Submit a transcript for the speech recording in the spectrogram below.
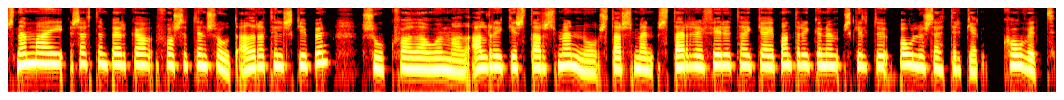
Snemma í september gaf fósittin sót aðra tilskipun, svo hvað á um að alreiki starfsmenn og starfsmenn stærri fyrirtækja í bandaríkunum skildu bólusettir gegn COVID.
